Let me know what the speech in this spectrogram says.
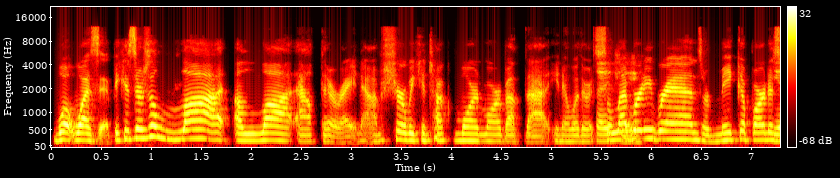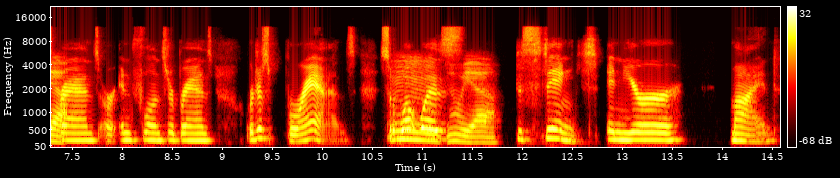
what was it? Because there's a lot, a lot out there right now. I'm sure we can talk more and more about that, you know, whether it's celebrity brands or makeup artist yeah. brands or influencer brands or just brands. So, mm, what was oh, yeah. distinct in your mind?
